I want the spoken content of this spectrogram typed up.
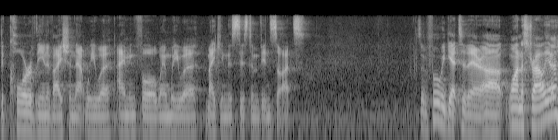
the core of the innovation that we were aiming for when we were making this system of insights. So before we get to there, uh, Wine Australia,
